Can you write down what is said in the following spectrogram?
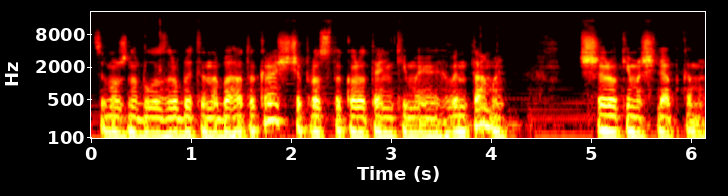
Це можна було зробити набагато краще, просто коротенькими гвинтами з широкими шляпками.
